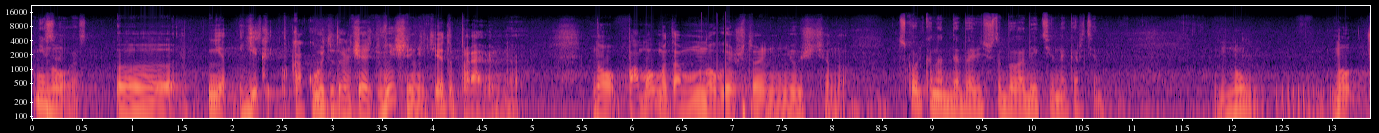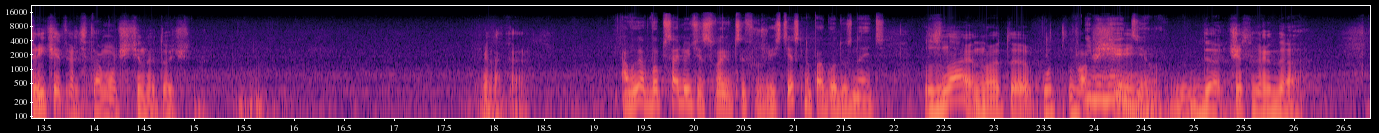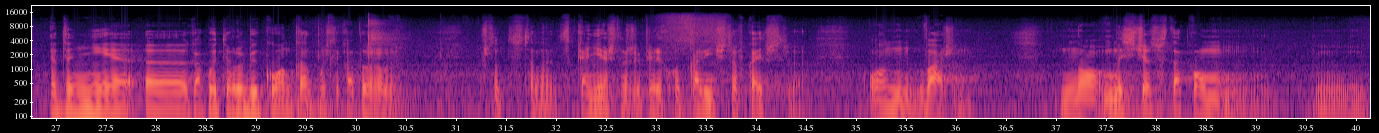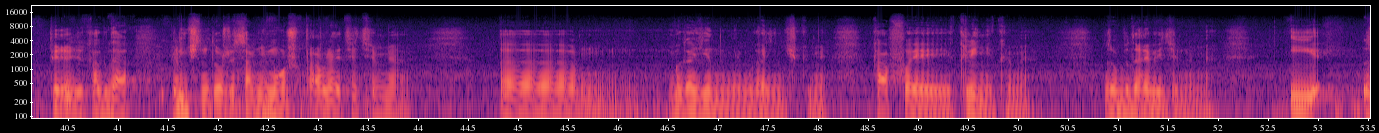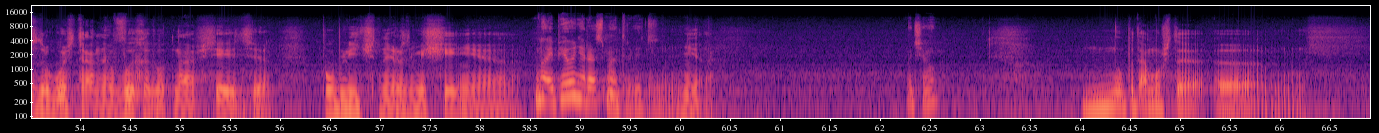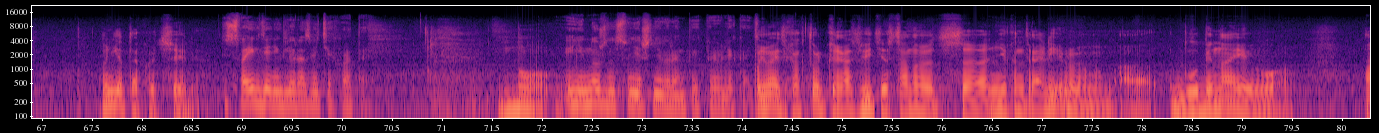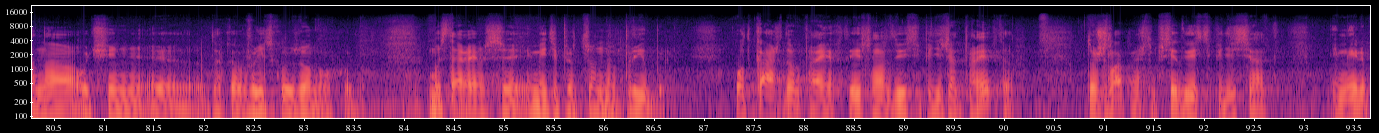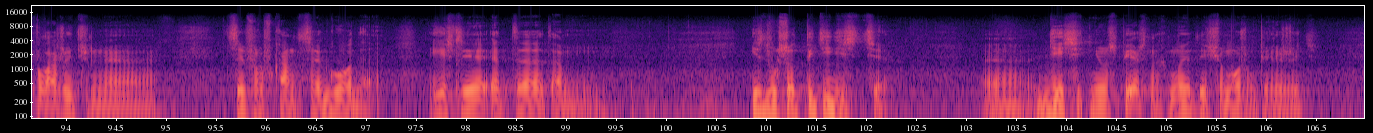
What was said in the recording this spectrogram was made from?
Не Ну, согласна. э, нет, если какую-то там часть вычленить, это правильно. Но, по-моему, там многое что не учтено. Сколько надо добавить, чтобы была объективная картина? Ну, ну, три четверти там учтены точно. Мне так кажется. А вы в абсолюте свою цифру же, естественно, по году знаете. Знаю, но это вот вообще... меняет дело. Да, честно говоря, да. это не э, какой-то Рубикон, ко- после которого что-то становится. Конечно же, переход количества в качество, он важен. Но мы сейчас в таком периоде, когда лично тоже сам не можешь управлять этими э, магазинами, магазинчиками, кафе и клиниками зубодравительными. И, с другой стороны, выход вот на все эти публичные размещения Но IPO не рассматриваете. не. Почему? Ну, потому что э, ну, нет такой цели. То есть своих денег для развития хватает. Ну, И не нужно с внешнего рынка их привлекать. Понимаете, как только развитие становится неконтролируемым, а глубина его, она очень э, такая в рисковую зону уходит. Мы стараемся иметь операционную прибыль от каждого проекта. Если у нас 250 проектов, то желательно, чтобы все 250 имели положительную цифру в конце года. Если это там из 250 э, 10 неуспешных, мы это еще можем пережить.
